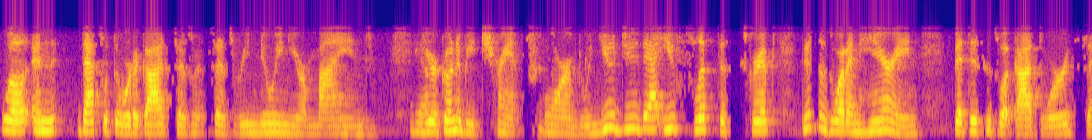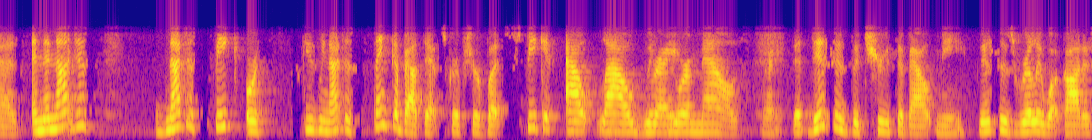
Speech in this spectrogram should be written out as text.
Well, and that's what the Word of God says when it says renewing your mind. yeah. You're going to be transformed. When you do that, you flip the script. This is what I'm hearing, that this is what God's Word says. And then not just not just speak or excuse me, not just think about that scripture, but speak it out loud with Right. your mouth. right. that this is the truth about me. This is really what God is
